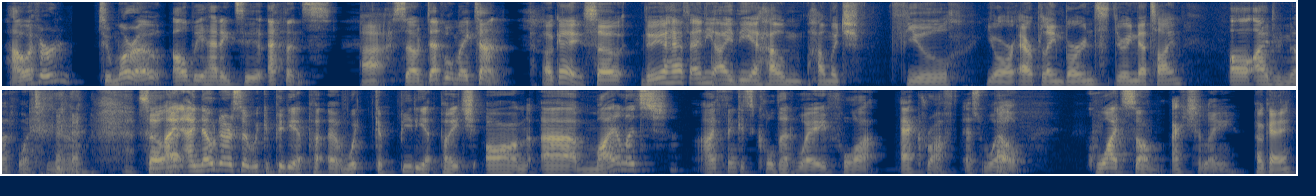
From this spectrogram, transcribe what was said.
However, tomorrow I'll be heading to Athens. Ah. So that will make ten. Okay, so do you have any idea how how much fuel your airplane burned during that time? Oh, I do not want to know. so I, I, know there's a Wikipedia a Wikipedia page on uh, mileage. I think it's called that way for aircraft as well. Oh. Quite some actually. Okay.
